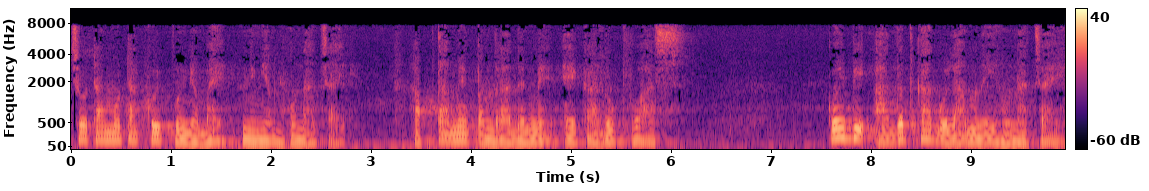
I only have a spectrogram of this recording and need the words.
छोटा मोटा कोई पुण्यमय नियम होना चाहिए। हफ़्ता में पंद्रह दिन में एक आध उपवास। कोई भी आदत का गुलाम नहीं होना चाहिए।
